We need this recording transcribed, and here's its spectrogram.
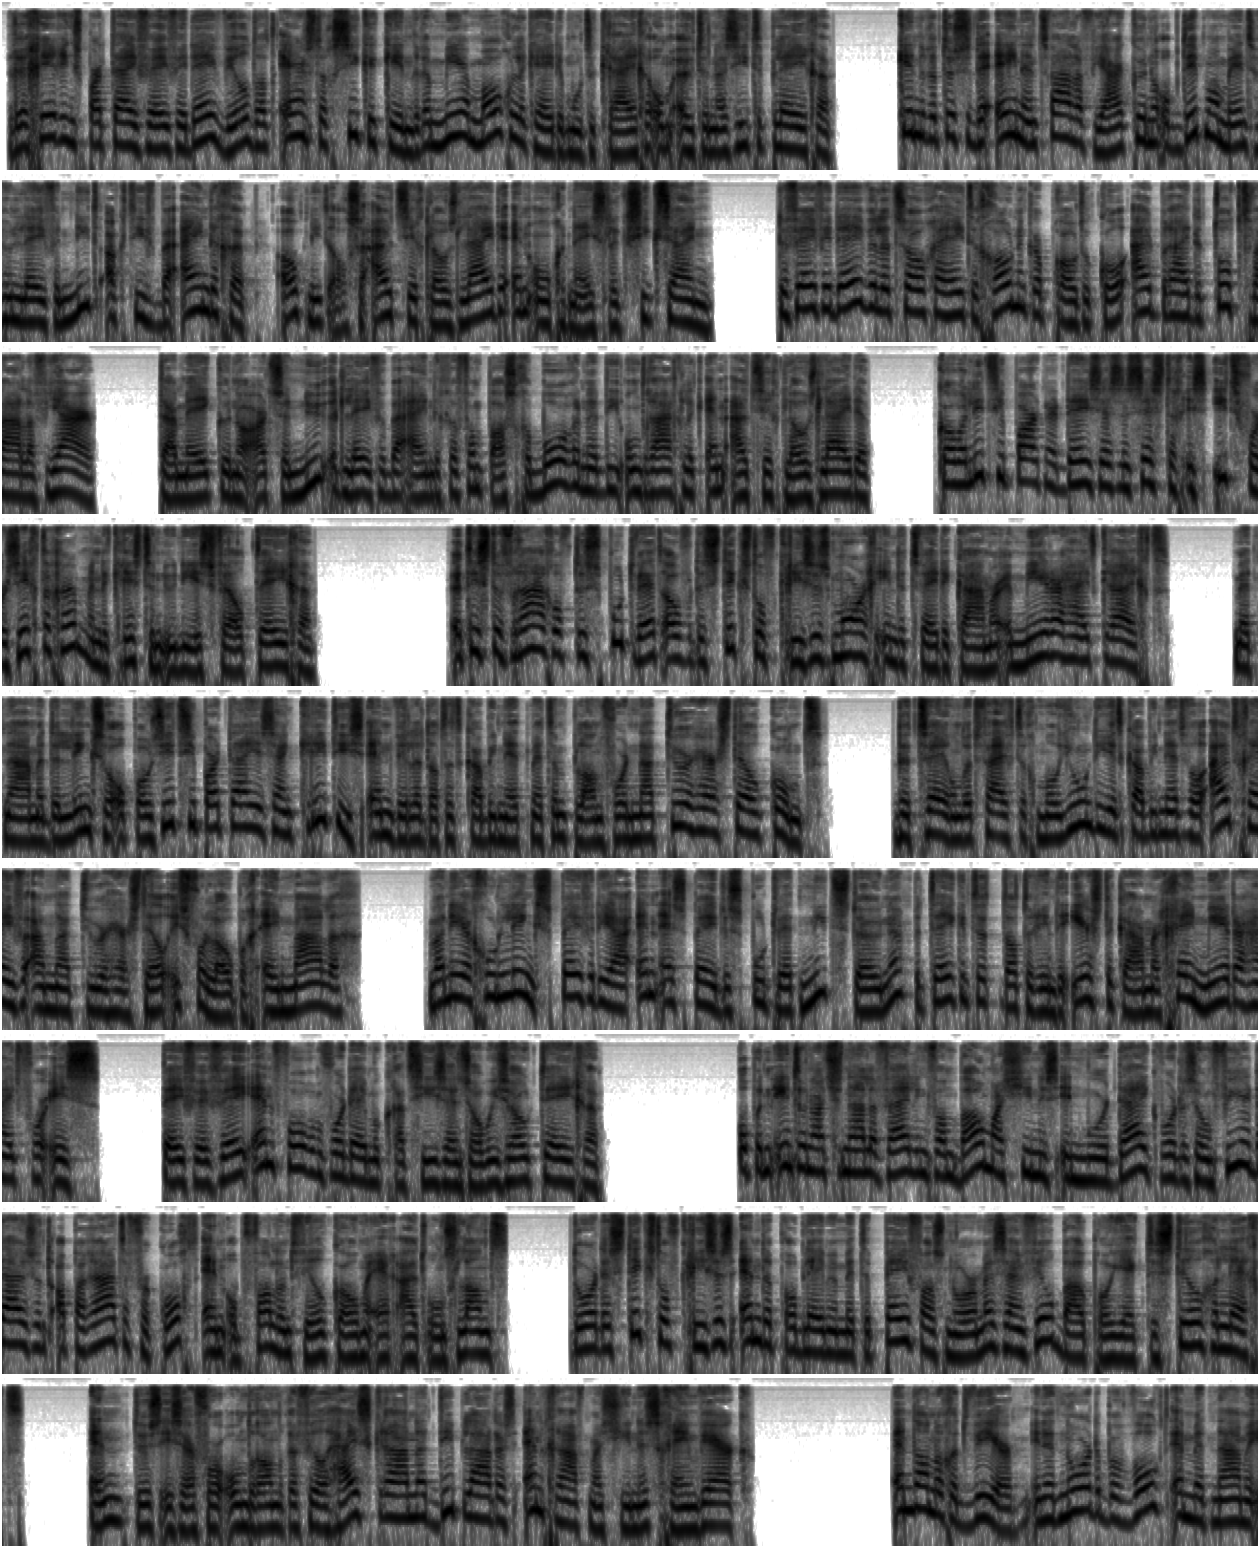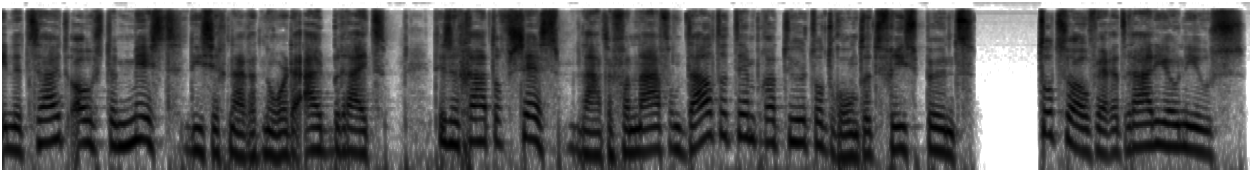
Regeringspartij VVD wil dat ernstig zieke kinderen meer mogelijkheden moeten krijgen om euthanasie te plegen. Kinderen tussen de 1 en 12 jaar kunnen op dit moment hun leven niet actief beëindigen, ook niet als ze uitzichtloos lijden en ongeneeslijk ziek zijn. De VVD wil het zogeheten Groninger-protocol uitbreiden tot 12 jaar. Daarmee kunnen artsen nu het leven beëindigen van pasgeborenen die ondraaglijk en uitzichtloos lijden. Coalitiepartner D66 is iets voorzichtiger en de ChristenUnie is fel tegen. Het is de vraag of de spoedwet over de stikstofcrisis morgen in de Tweede Kamer een meerderheid krijgt. Met name de linkse oppositiepartijen zijn kritisch en willen dat het kabinet met een plan voor natuurherstel komt. De 250 miljoen die het kabinet wil uitgeven aan natuurherstel is voorlopig eenmalig. Wanneer GroenLinks, PvdA en SP de spoedwet niet steunen... betekent het dat er in de Eerste Kamer geen meerderheid voor is. PVV en Forum voor Democratie zijn sowieso tegen. Op een internationale veiling van bouwmachines in Moerdijk... worden zo'n 4000 apparaten verkocht en opvallend veel komen er uit ons land. Door de stikstofcrisis en de problemen met de PFAS-normen... zijn veel bouwprojecten stilgelegd. En dus is er voor onder andere veel hijskranen, diepladers en graafmachines geen werk. En dan nog het weer. In het noorden bewolkt en met name in het zuidoosten mist... die zich naar het noorden uitbreidt. Het is een graad of 6. Later vanavond daalt de temperatuur tot rond het vriespunt. Tot zover het radionieuws.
